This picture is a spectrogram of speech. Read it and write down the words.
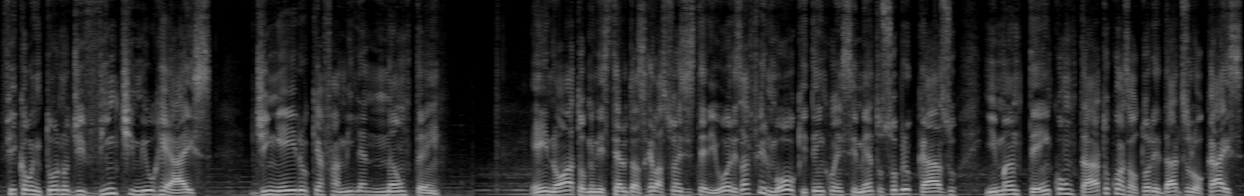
ficam em torno de 20 mil reais. Dinheiro que a família não tem. Em nota, o Ministério das Relações Exteriores afirmou que tem conhecimento sobre o caso e mantém contato com as autoridades locais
